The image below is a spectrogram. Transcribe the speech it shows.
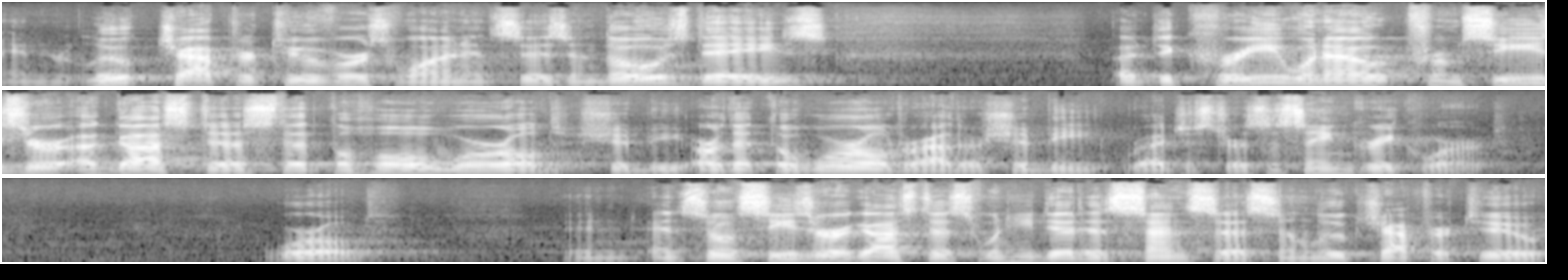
In Luke chapter 2, verse 1, it says, In those days, a decree went out from Caesar Augustus that the whole world should be, or that the world rather, should be registered. It's the same Greek word, world. And, and so Caesar Augustus, when he did his census in Luke chapter 2,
